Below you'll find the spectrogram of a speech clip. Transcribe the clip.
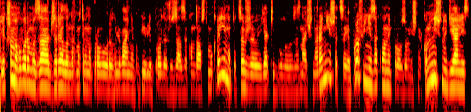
Якщо ми говоримо за джерела нормативно-правового регулювання купівлі-продажу за законодавством України, то це вже як і було зазначено раніше. Це є профільні закони про зовнішню економічну діяльність,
